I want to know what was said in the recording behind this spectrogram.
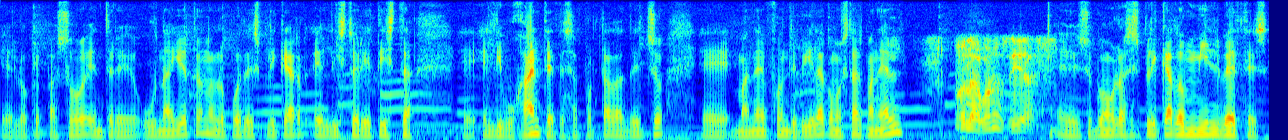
Eh, lo que pasó entre una y otra nos lo puede explicar el historietista, eh, el dibujante de esa portada, de hecho, eh, Manel Fondevila. ¿Cómo estás, Manel? Hola, buenos días. Eh, supongo que lo has explicado mil veces.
